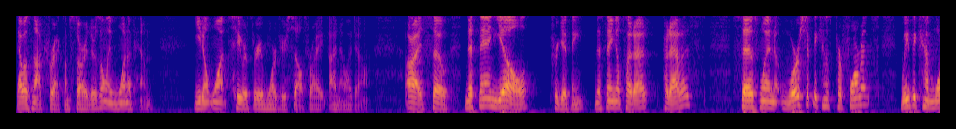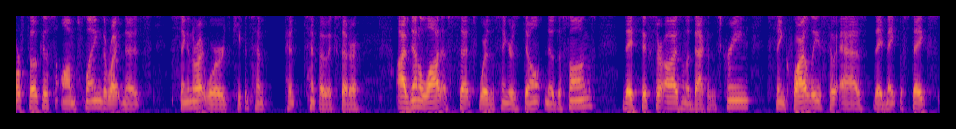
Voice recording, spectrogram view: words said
That was not correct. I'm sorry. There's only one of him. You don't want two or three or more of yourself, right? I know I don't. All right, so Nathaniel, forgive me, Nathaniel Paredes says when worship becomes performance, we become more focused on playing the right notes, singing the right words, keeping temp- tempo, etc. I've done a lot of sets where the singers don't know the songs they fix their eyes on the back of the screen, sing quietly so as they make mistakes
